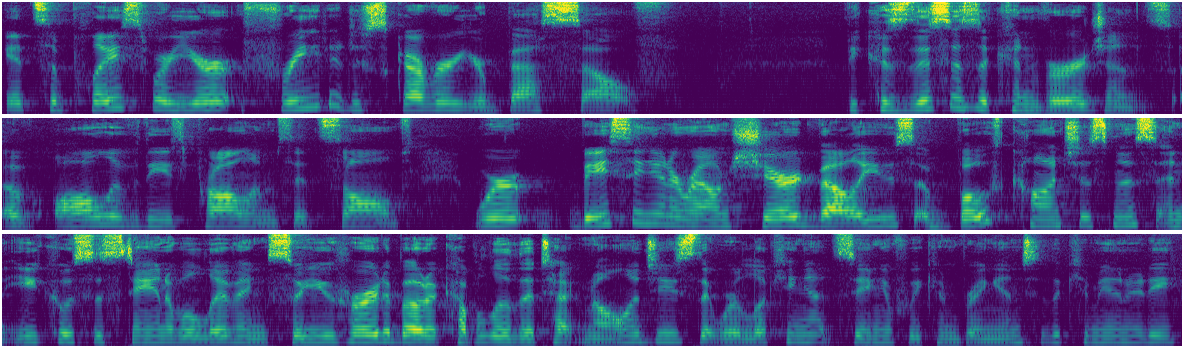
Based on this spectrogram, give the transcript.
it's a place where you're free to discover your best self. Because this is a convergence of all of these problems it solves. We're basing it around shared values of both consciousness and eco-sustainable living. So you heard about a couple of the technologies that we're looking at, seeing if we can bring into the community.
